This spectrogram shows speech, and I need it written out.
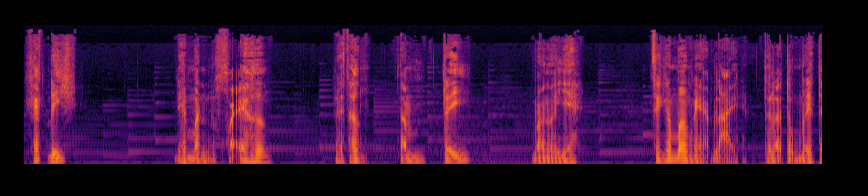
khác đi để mình khỏe hơn về thân, tâm, trí, mọi người nha xin cảm ơn và hẹn gặp lại. Tôi là tùng bt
